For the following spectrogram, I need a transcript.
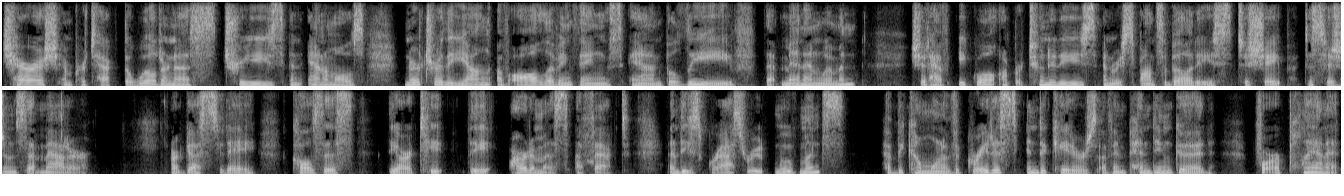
cherish and protect the wilderness, trees, and animals, nurture the young of all living things, and believe that men and women should have equal opportunities and responsibilities to shape decisions that matter. Our guest today calls this the, arti- the Artemis effect, and these grassroots movements have become one of the greatest indicators of impending good for our planet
